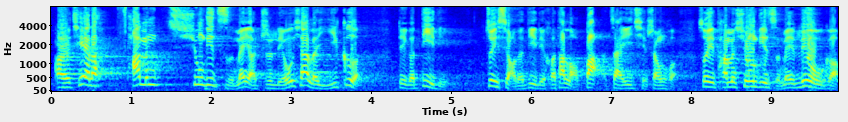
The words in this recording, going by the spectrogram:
而且呢，他们兄弟姊妹啊，只留下了一个这个弟弟，最小的弟弟和他老爸在一起生活。所以他们兄弟姊妹六个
